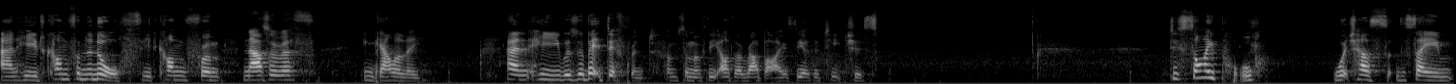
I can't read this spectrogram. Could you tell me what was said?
and he'd come from the north. He'd come from Nazareth in Galilee. And he was a bit different from some of the other rabbis, the other teachers. Disciple, which has the same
